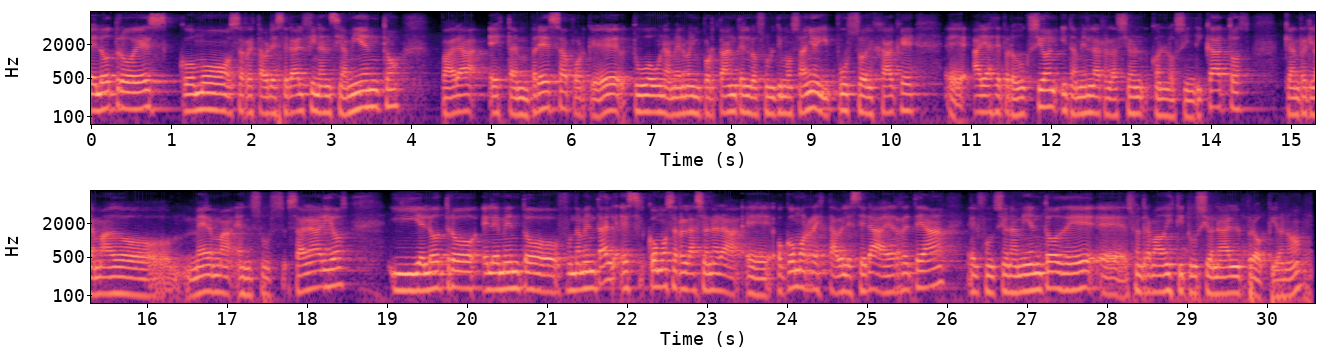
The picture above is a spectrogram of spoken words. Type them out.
El otro es cómo se restablecerá el financiamiento para esta empresa porque tuvo una merma importante en los últimos años y puso en jaque eh, áreas de producción y también la relación con los sindicatos que han reclamado merma en sus salarios. Y el otro elemento fundamental es cómo se relacionará eh, o cómo restablecerá RTA el funcionamiento de eh, su entramado institucional propio, ¿no?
